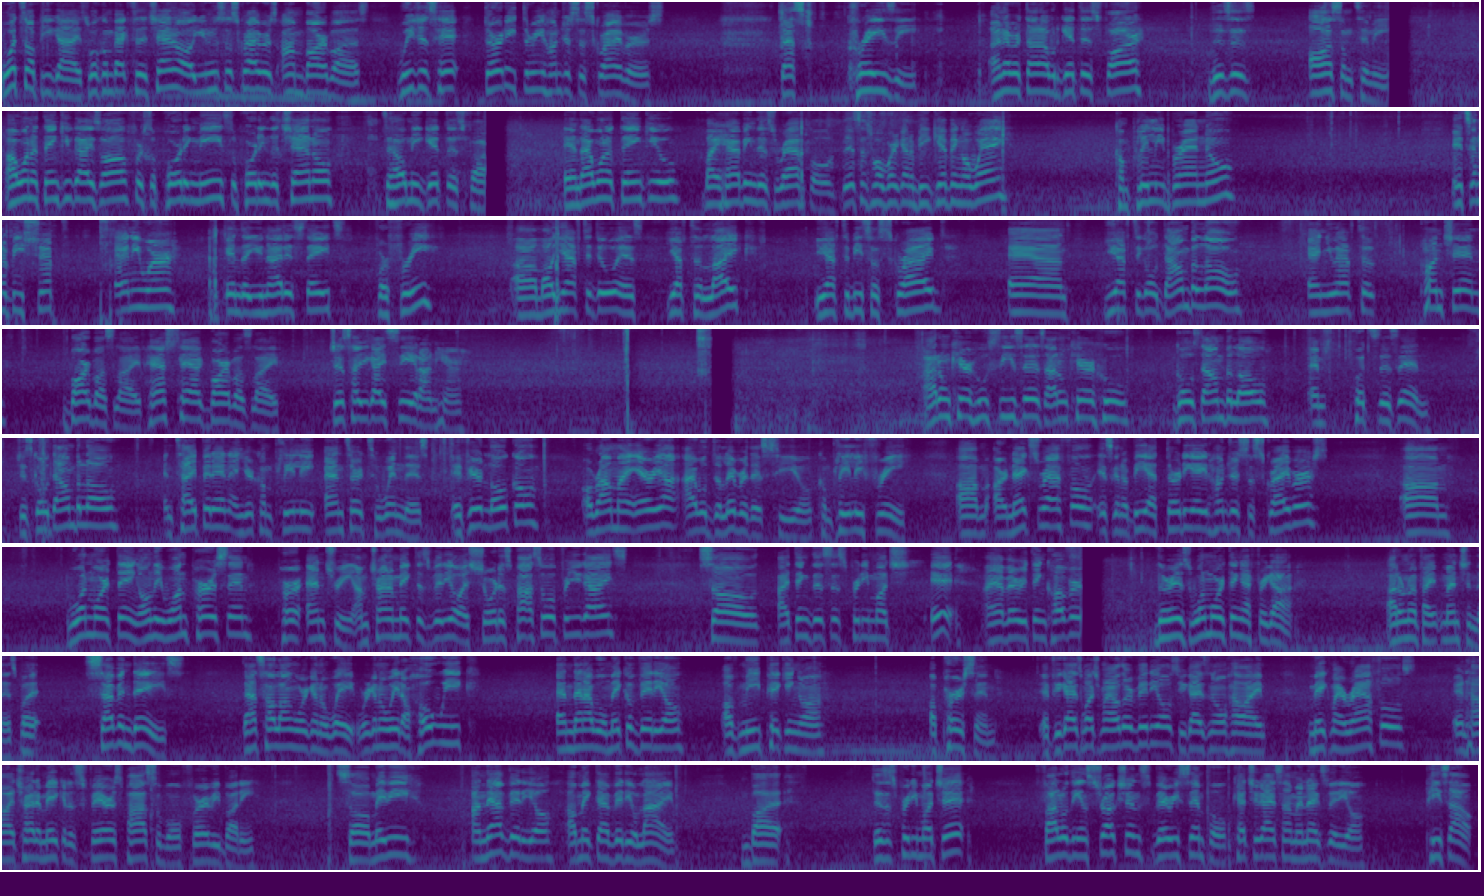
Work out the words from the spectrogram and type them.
What's up you guys? Welcome back to the channel. All you new subscribers, I'm Barbas. We just hit 3,300 subscribers. That's crazy. I never thought I would get this far. This is awesome to me. I want to thank you guys all for supporting me, supporting the channel to help me get this far. And I want to thank you by having this raffle. This is what we're going to be giving away. Completely brand new. It's to be shipped anywhere in the United States for free. Um, all you have to do is you have to like, you have to be subscribed, and you have to go down below and you have to punch in Barbas Life, hashtag Barbas Life, just how you guys see it on here. I don't care who sees this, I don't care who goes down below and puts this in. Just go down below and type it in and you're completely entered to win this. If you're local around my area, I will deliver this to you completely free. Um, our next raffle is gonna be at 3,800 subscribers. Um, one more thing, only one person per entry. I'm trying to make this video as short as possible for you guys. So I think this is pretty much it. I have everything covered. There is one more thing I forgot. I don't know if I mentioned this, but seven days, that's how long we're gonna wait. We're gonna wait a whole week and then I will make a video of me picking a, a person. If you guys watch my other videos, you guys know how I make my raffles and how I try to make it as fair as possible for everybody. So maybe on that video, I'll make that video live. But this is pretty much it. Follow the instructions, very simple. Catch you guys on my next video. Peace out.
